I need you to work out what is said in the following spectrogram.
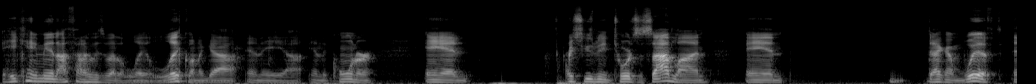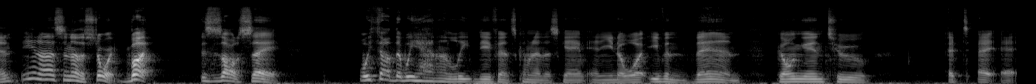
He came in. I thought he was about to lay a lick on a guy in the uh, in the corner, and excuse me, towards the sideline, and Dagon whiffed. And you know that's another story. But this is all to say, we thought that we had an elite defense coming in this game, and you know what? Even then, going into a, a,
